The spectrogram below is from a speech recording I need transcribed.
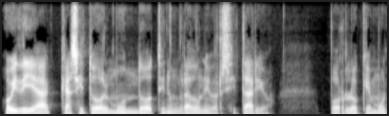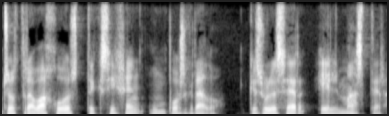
Hoy día casi todo el mundo tiene un grado universitario, por lo que muchos trabajos te exigen un posgrado, que suele ser el máster.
